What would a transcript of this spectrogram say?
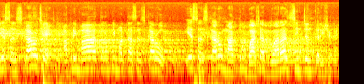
જે સંસ્કારો છે, આપણી મા તરફથી મળતા સંસ્કારો એ સંસ્કારો માતૃભાષા દ્વારા સિંચન કરી શકાય.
